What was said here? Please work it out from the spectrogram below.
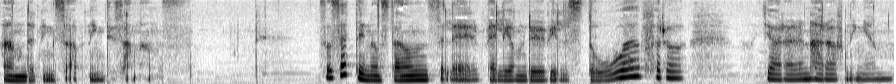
andningsövning tillsammans. Så sätt dig någonstans eller välj om du vill stå för att göra den här övningen.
